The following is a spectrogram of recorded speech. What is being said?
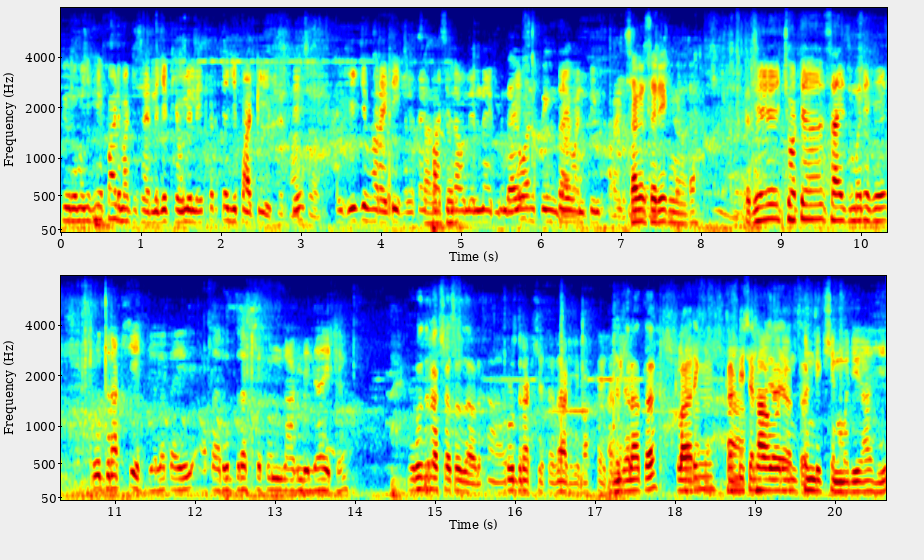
पेरू म्हणजे हे पाठीमागच्या साईडला जे ठेवलेले आहे तर त्याची पाटी आहे. तर ते. ही जी व्हरायटी ह्याला काही पाटी सर. लावलेली नाही पण Taiwan pink. Taiwan pink variety Sagar sir एक मिनिट तर हे छोट्या साईजमध्ये हे रुद्राक्ष आहेत. याला काही आता रुद्राक्ष पण लागलेले आहेत. रुद्राक्षाचं झाड. हा, रुद्राक्षाचं झाड हे बघताय आणि त्याला आता फ्लॉरिंग कंडिशन कंडिशनमध्ये आहे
